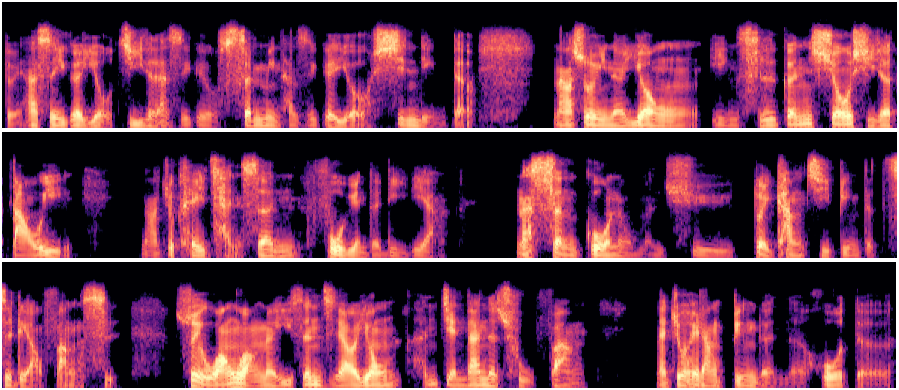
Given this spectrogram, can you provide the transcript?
对，它是一个有机的，它是一个有生命，它是一个有心灵的，那所以呢，用饮食跟休息的导引，那就可以产生复原的力量。那胜过呢，我们去对抗疾病的治疗方式，所以往往呢，医生只要用很简单的处方，那就会让病人呢获得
